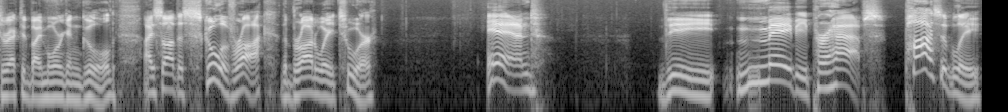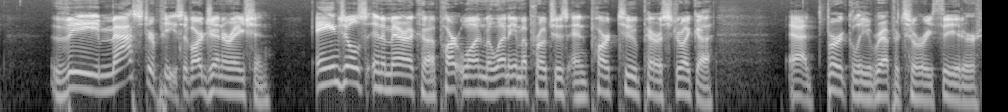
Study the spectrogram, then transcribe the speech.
directed by Morgan Gould. I saw the School of Rock, the Broadway tour, and the maybe, perhaps, possibly the masterpiece of our generation Angels in America, Part 1, Millennium Approaches, and Part 2, Perestroika, at Berkeley Repertory Theater.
